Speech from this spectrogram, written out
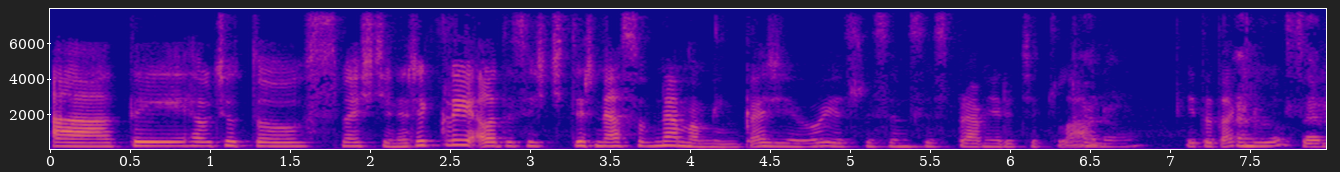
A ty, Helčo, to jsme ještě neřekli, ale ty jsi čtyřnásobná maminka, že jo? Jestli jsem si správně dočetla. Ano. Je to tak? Ano, jsem.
